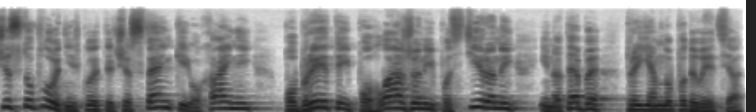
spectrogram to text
чистоплотність, коли ти чистенький, охайний, побритий, поглажений, постіраний, і на тебе приємно подивитися.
